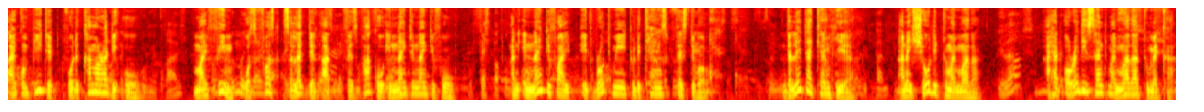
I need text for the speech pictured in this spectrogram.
I competed for the Camera d'Or. My film was first selected at FESPACO in 1994, and in 95 it brought me to the Cannes Festival. The later came here, and I showed it to my mother. I had already sent my mother to Mecca,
